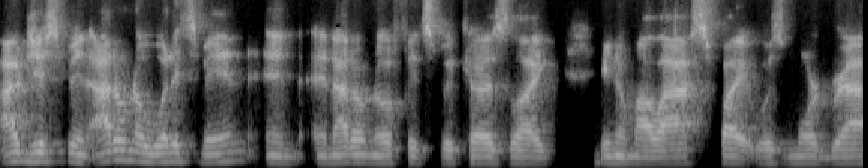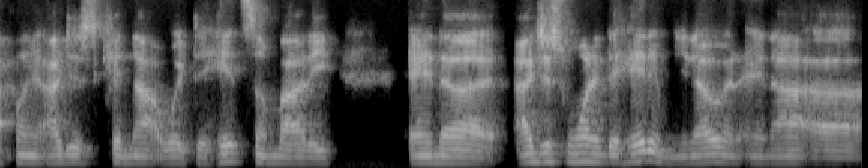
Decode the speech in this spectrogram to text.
I've just been I don't know what it's been and and I don't know if it's because like you know my last fight was more grappling. I just could not wait to hit somebody and uh I just wanted to hit him you know and and I uh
